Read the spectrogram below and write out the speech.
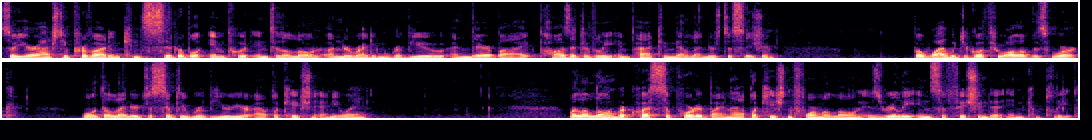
So you're actually providing considerable input into the loan underwriting review and thereby positively impacting the lender's decision. But why would you go through all of this work? Won't the lender just simply review your application anyway? Well, a loan request supported by an application form alone is really insufficient and incomplete.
